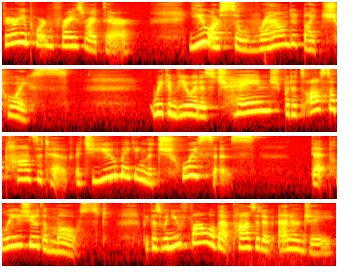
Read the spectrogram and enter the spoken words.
Very important phrase right there. You are surrounded by choice. We can view it as change, but it's also positive. It's you making the choices that please you the most. Because when you follow that positive energy,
